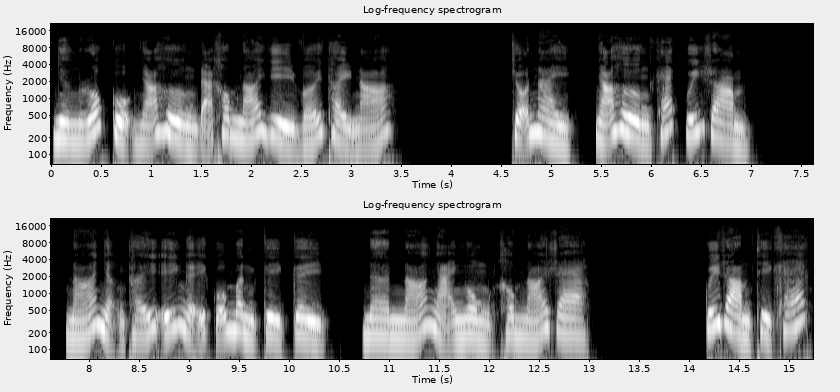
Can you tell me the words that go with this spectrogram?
Nhưng rốt cuộc nhỏ Hường đã không nói gì với thầy nó. Chỗ này, nhỏ Hường khác quý ròm. Nó nhận thấy ý nghĩ của mình kỳ kỳ, nên nó ngại ngùng không nói ra. Quý ròm thì khác.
